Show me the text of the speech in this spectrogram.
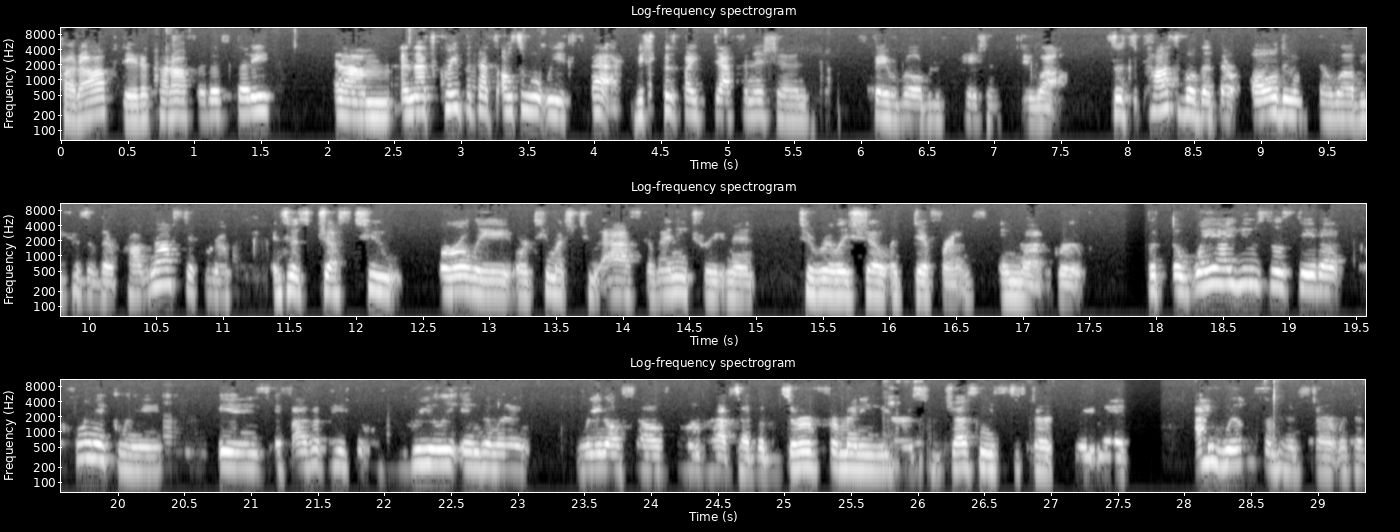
cutoff, data cutoff for this study. Um, and that's great, but that's also what we expect because by definition, favorable risk patients do well. So it's possible that they're all doing so well because of their prognostic group. And so it's just too early or too much to ask of any treatment to really show a difference in that group. But the way I use those data clinically is if I have a patient with really indolent renal cells, someone perhaps I've observed for many years who just needs to start treatment, I will sometimes start with a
